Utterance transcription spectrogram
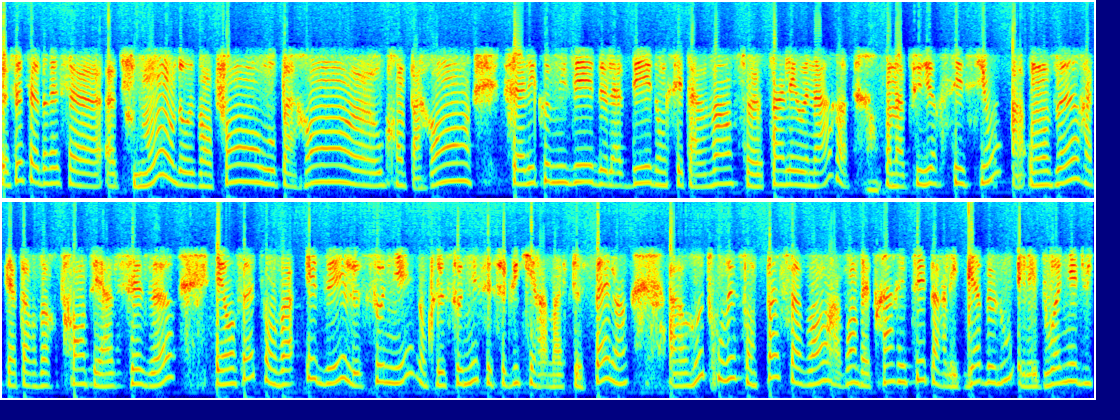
Ben, ça s'adresse à, à, tout le monde, aux enfants, aux parents, euh, aux grands-parents. C'est à l'écomusée de la baie, donc c'est à Vince Saint-Léonard. On a plusieurs sessions à 11h, à 14h30 et à 16h. Et en fait, on va aider le saunier, donc le saunier c'est celui qui ramasse le sel, hein, à retrouver son passe avant avant d'être arrêté par les gabelous et les douaniers du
